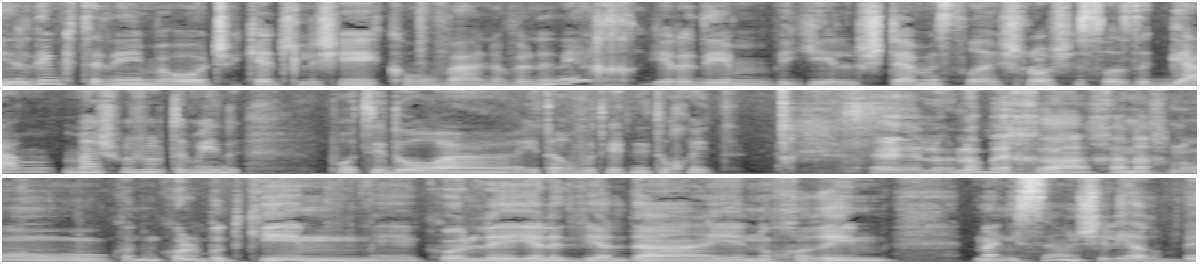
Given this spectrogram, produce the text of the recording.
ילדים קטנים מאוד, שקד שלישי כמובן, אבל נניח ילדים בגיל 12, 13, זה גם משהו שהוא תמיד פרוצדורה התערבותית ניתוחית? אה, לא, לא בהכרח, אנחנו קודם כל בודקים אה, כל ילד וילדה אה, נוחרים. מהניסיון שלי, הרבה,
